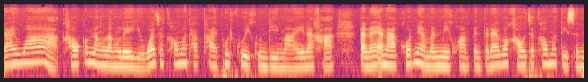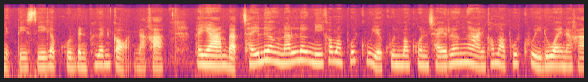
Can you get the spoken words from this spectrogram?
ได้ว่าเขากำลังลังเลอยู่ว่าจะเข้ามาทักทายพูดคุยคุณดีไหมนะคะ แต่ในอนาคตเนี่ยมันมีความเป็นไปได้ว่าเขาจะเข้ามาตีสนิทตีซีกับคุณเป็นเพื่อนก่อนนะคะ พยายามแบบใช้เรื่องนั้นเรื่องนี้เข้ามาพูดคุยกับคุณบางคนใช้เรื่องงานเข้ามาพูดคุยด้วยนะคะ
